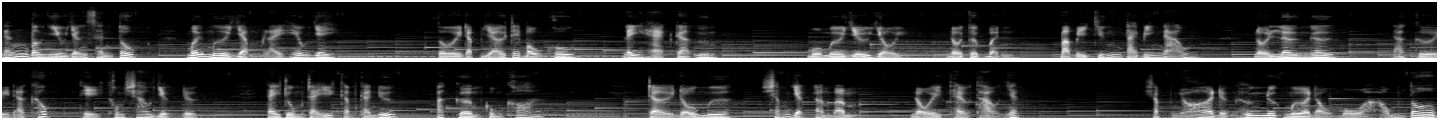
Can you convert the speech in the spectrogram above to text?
Nắng bao nhiêu vẫn xanh tốt, mới mưa dầm lại héo dây. Tôi đập dở trái bầu khô, lấy hạt ra ươm. Mùa mưa dữ dội, nội tôi bệnh, bà bị chứng tai biến não. Nội lơ ngơ, đã cười đã khóc thì không sao dừng được. Tay run rẩy cầm ca nước bắt cơm cũng khó. Trời đổ mưa, sấm giật ầm ầm nội thều thào nhắc sắp nhỏ đừng hứng nước mưa đầu mùa không tốt.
